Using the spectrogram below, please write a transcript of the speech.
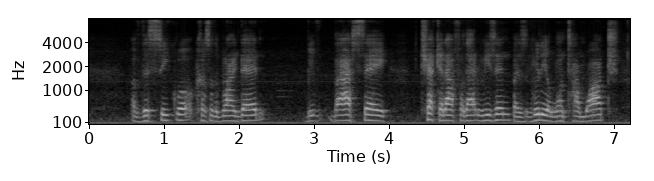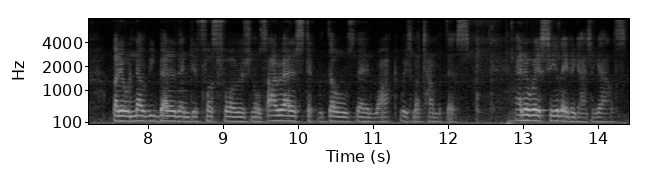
of this sequel, Curse of the Blind Dead, but I say check it out for that reason. But it's really a one-time watch but it will never be better than the first four originals. I'd rather stick with those than waste my time with this. Anyway, see you later, guys and gals.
